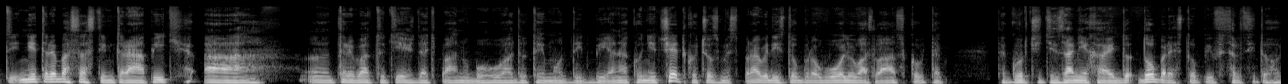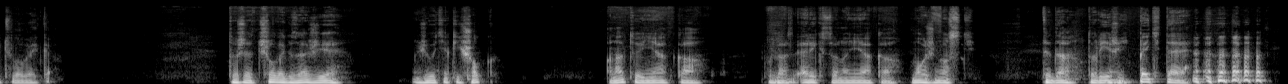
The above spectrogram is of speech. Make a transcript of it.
t- netreba sa s tým trápiť a E, treba to tiež dať Pánu Bohu a do tej modlitby. A nakoniec všetko, čo sme spravili s dobrou vôľou a s láskou, tak, tak určite zanechá aj do, dobré stopy v srdci toho človeka. To, že človek zažije v živote nejaký šok a na to je nejaká, podľa Eriksona, nejaká možnosť teda to riešiť. 5T.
